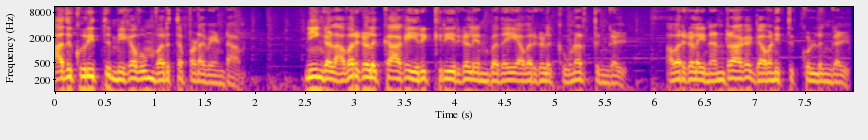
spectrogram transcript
அது குறித்து மிகவும் வருத்தப்பட வேண்டாம். நீங்கள் அவர்களுக்காக இருக்கிறீர்கள் என்பதை அவர்களுக்கு உணர்த்துங்கள். அவர்களை நன்றாக கவனித்துக் கொள்ளுங்கள்.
